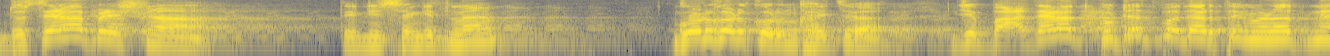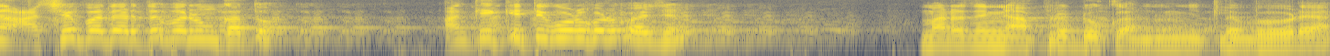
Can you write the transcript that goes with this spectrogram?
दुसरा प्रश्न. त्यांनी सांगितलं गोडगोड करून खायचं. जे बाजारात कुठंच पदार्थ मिळत नाही असे पदार्थ बनवून खातो. आणखी किती गोडगोड पाहिजे? महाराजांनी आपलं डोकं आणून घेतलं भोवड्या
